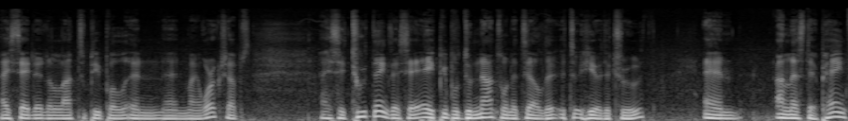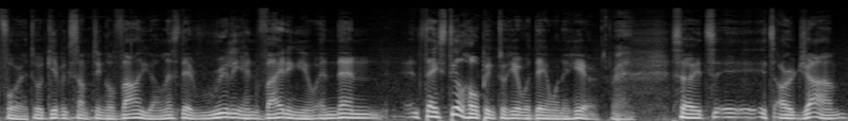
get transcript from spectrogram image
I say that a lot to people in, in my workshops. I say two things. I say, hey, people do not want to tell the, to hear the truth, and unless they're paying for it or giving something of value, unless they're really inviting you, and then and they're still hoping to hear what they want to hear. Right. So it's it's our job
